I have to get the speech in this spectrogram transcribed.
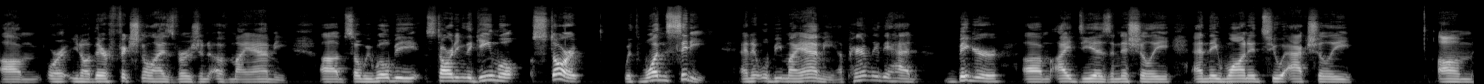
um, or you know their fictionalized version of Miami. Uh, so we will be starting. The game will start with one city, and it will be Miami. Apparently, they had bigger um, ideas initially, and they wanted to actually um,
